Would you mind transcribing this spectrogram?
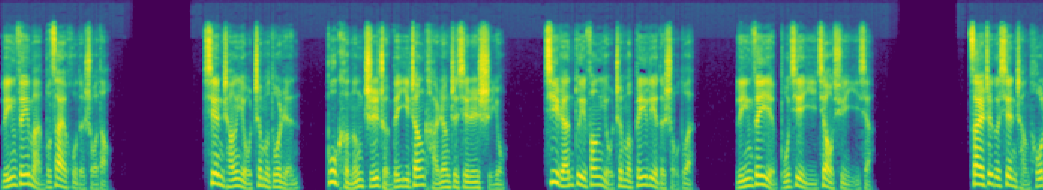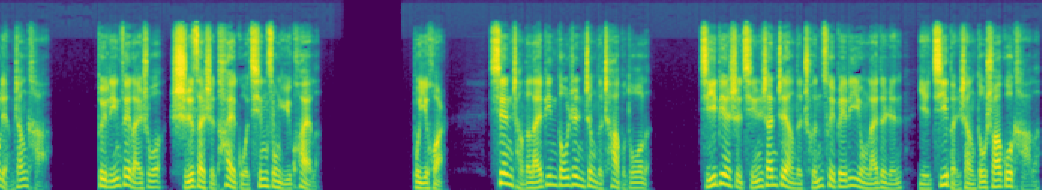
林飞满不在乎的说道。现场有这么多人，不可能只准备一张卡让这些人使用。既然对方有这么卑劣的手段，林飞也不介意教训一下。在这个现场偷两张卡，对林飞来说实在是太过轻松愉快了。不一会儿，现场的来宾都认证的差不多了，即便是秦山这样的纯粹被利用来的人，也基本上都刷过卡了。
